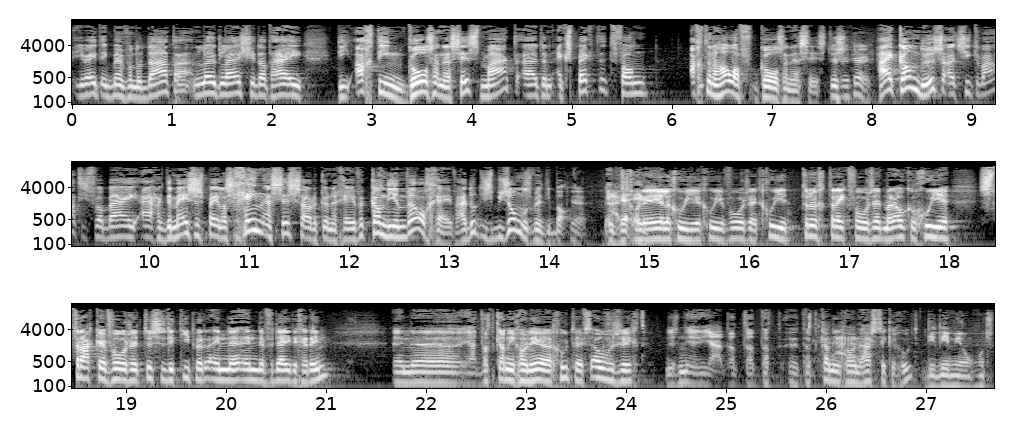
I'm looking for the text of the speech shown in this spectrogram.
je weet, ik ben van de data. Een leuk lijstje dat hij die 18 goals en assists maakt uit een expected van 8,5 goals en assists. Dus hij kan dus uit situaties waarbij eigenlijk de meeste spelers geen assist zouden kunnen geven, kan hij hem wel geven. Hij doet iets bijzonders met die bal. Ja. hij heeft gewoon een hele goede, goede voorzet. Goede terugtrekvoorzet, maar ook een goede strakke voorzet tussen de keeper en de, en de verdediger in. En eh, ja, dat kan hij gewoon heel erg goed. Hij heeft overzicht. Dus nee, ja, dat, dat, dat, eh, dat kan hij gewoon hartstikke goed. Die Wim Jong moet,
